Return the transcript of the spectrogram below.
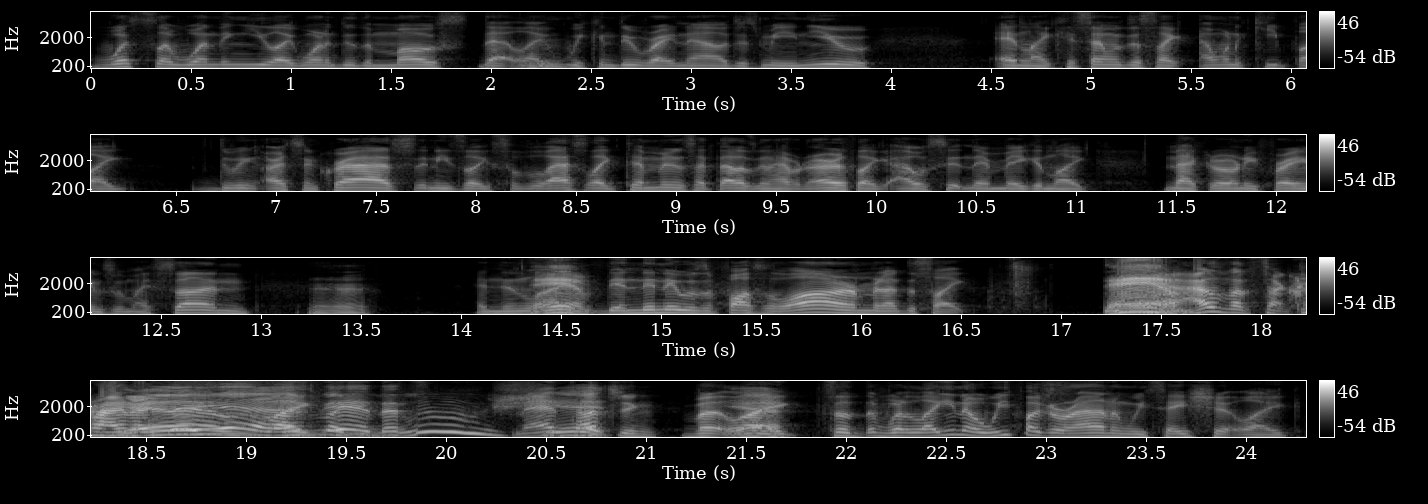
what's the one thing you like want to do the most that like Mhm. we can do right now just me and you and like his son was just like i want to keep like doing arts and crafts and he's like so the last like 10 minutes i thought i was gonna have an earth like i was sitting there making like macaroni frames with my son Uh-huh. And then Damn. like and then it was a false alarm and i'm just like Damn. I was about to start crying right there. yeah, Yeah, like, like, yeah, that's ooh, mad shit. touching. But Yeah. like, so when like you know we fuck around and we say shit like,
